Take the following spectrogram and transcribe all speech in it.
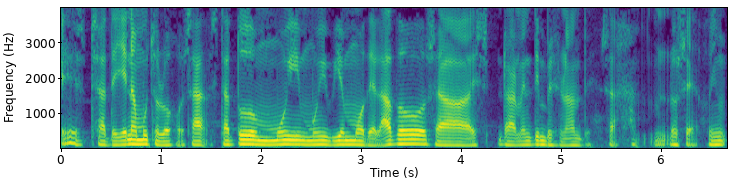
o sea, te llena mucho el ojo, o sea, está todo muy, muy bien modelado, o sea, es realmente impresionante, o sea, no sé, a mí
